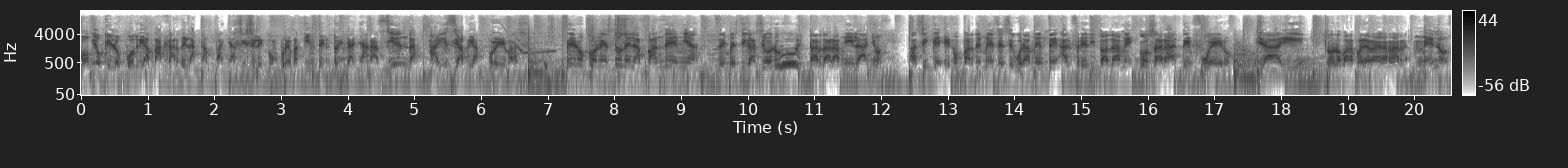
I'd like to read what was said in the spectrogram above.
Obvio que lo podrían bajar de la campaña si se le comprueba que intentó engañar a Hacienda. Ahí sí habría pruebas. Pero con esto de la pandemia, la investigación, uy, tardará mil años. Así que en un par de meses seguramente Alfredito Adame gozará de fuero. Y ahí no lo van a poder agarrar menos.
